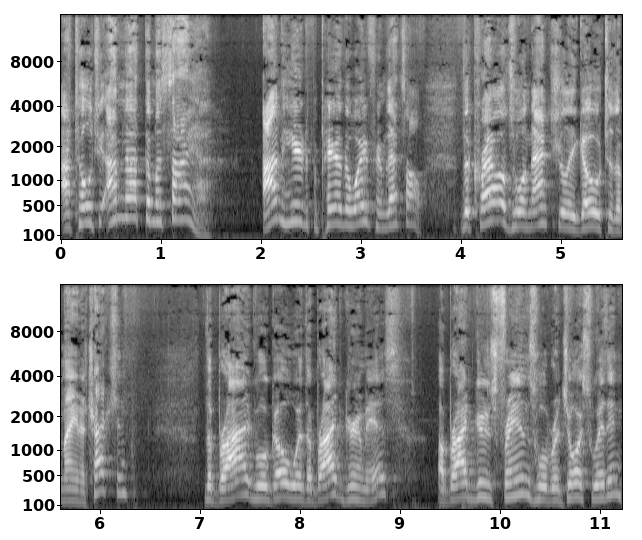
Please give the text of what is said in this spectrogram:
I told you, I'm not the Messiah. I'm here to prepare the way for him. That's all. The crowds will naturally go to the main attraction. The bride will go where the bridegroom is. A bridegroom's friends will rejoice with him.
